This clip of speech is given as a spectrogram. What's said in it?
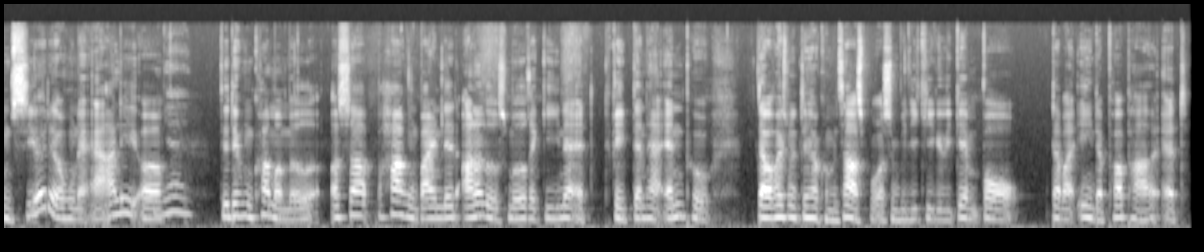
hun siger det, og hun er ærlig, og Ja, det er det, hun kommer med. Og så har hun bare en lidt anderledes måde, Regina, at gribe den her an på. Der var faktisk det her kommentarspor, som vi lige kiggede igennem, hvor der var en, der påpegede, at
